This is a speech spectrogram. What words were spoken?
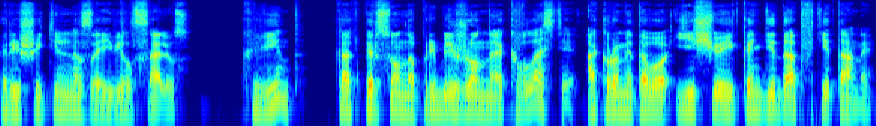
решительно заявил Салюс. Квинт, как персона, приближенная к власти, а кроме того еще и кандидат в титаны,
